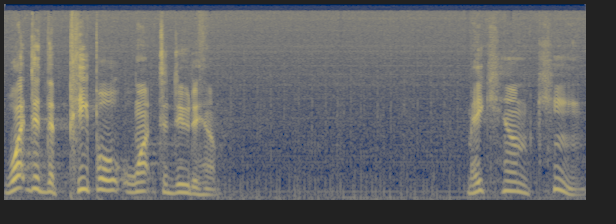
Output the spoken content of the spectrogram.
what did the people want to do to him? Make him king.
